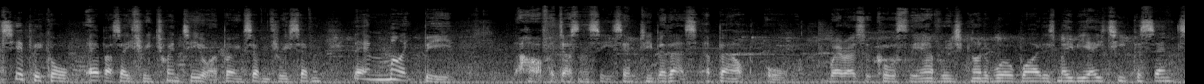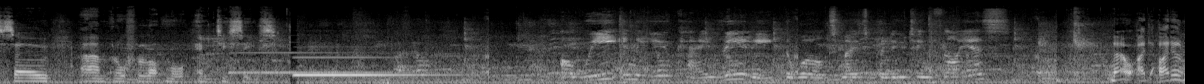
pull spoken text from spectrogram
typical Airbus A320 or a Boeing 737, there might be half a dozen seats empty, but that's about all. Whereas, of course, the average kind of worldwide is maybe 80%, so um, an awful lot more empty seats. Are we in the UK really the world's most polluting flyers? No, I, I, don't.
